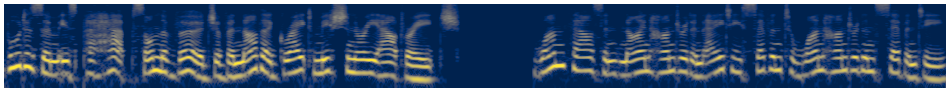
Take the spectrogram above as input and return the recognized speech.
Buddhism is perhaps on the verge of another great missionary outreach. 1987 to 170.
